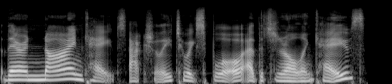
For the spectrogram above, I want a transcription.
There are nine caves actually to explore at the Jenolan Caves,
